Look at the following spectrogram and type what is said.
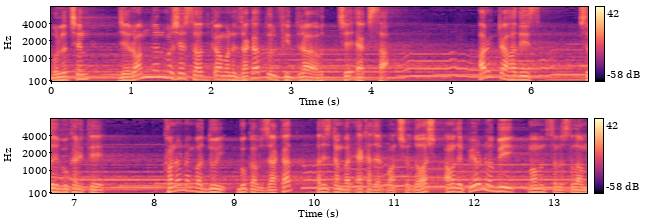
বলেছেন যে রমজান মাসের সাদকা মানে জাকাতুল ফিতরা হচ্ছে এক সা আরেকটা হাদিস সহি বুখারিতে, খণ্ড নম্বর দুই, বুক অফ জাকাত, হাদিস নাম্বার এক হাজার পাঁচশো দশ। আমাদের প্রিয় নবী মোহাম্মদ সাল্লাহ সাল্লাম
